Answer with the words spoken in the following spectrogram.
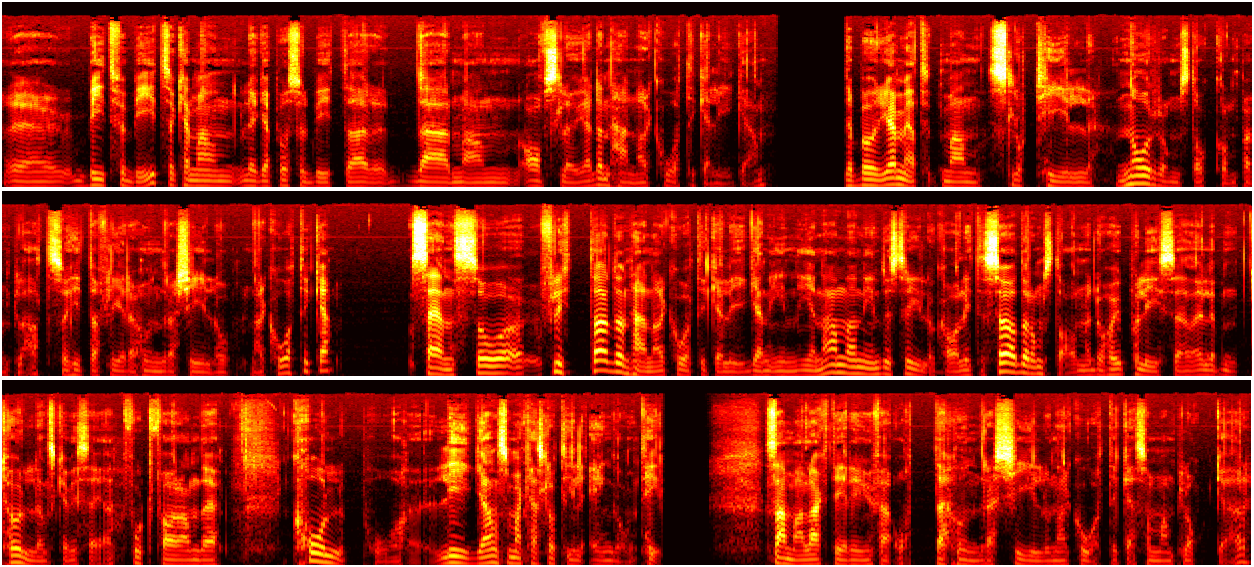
eh, bit för bit så kan man lägga pusselbitar där man avslöjar den här narkotikaligan. Det börjar med att man slår till norr om Stockholm på en plats och hittar flera hundra kilo narkotika. Sen så flyttar den här narkotikaligan in i en annan industrilokal lite söder om stan. Men då har ju polisen, eller tullen ska vi säga, fortfarande koll på ligan som man kan slå till en gång till. Sammanlagt är det ungefär 800 kilo narkotika som man plockar.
